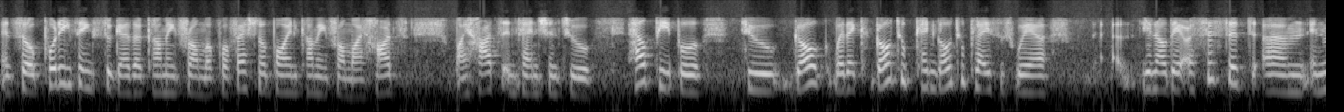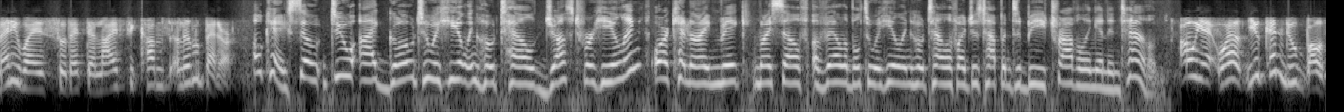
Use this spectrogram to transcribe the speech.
and so putting things together, coming from a professional point, coming from my heart's my heart's intention to help people to go where they go to can go to places where you know, they are assisted um, in many ways so that their life becomes a little better. Okay, so do I go to a healing hotel just for healing, or can I make myself available to a healing hotel if I just happen to be traveling and in town? Oh, yeah, well, you can do both.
